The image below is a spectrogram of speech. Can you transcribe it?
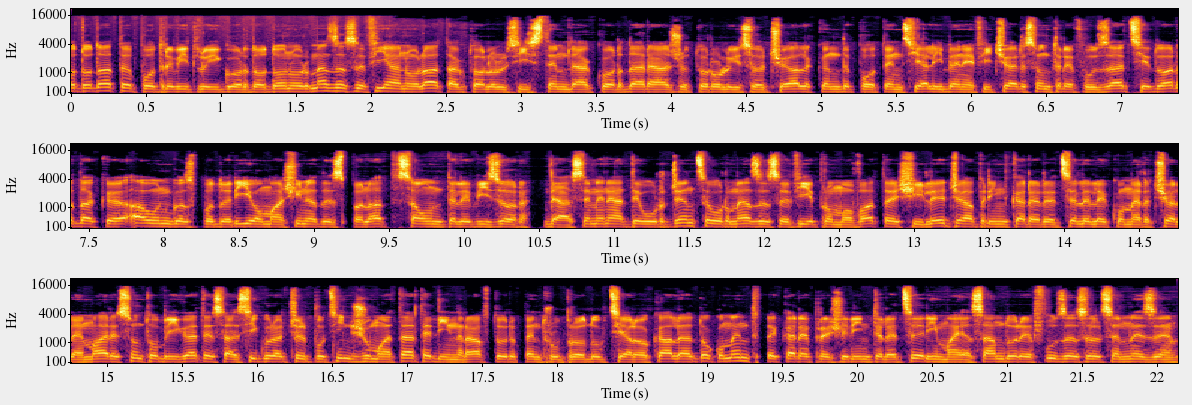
Totodată, potrivit lui Igor Dodon, urmează să fie anulat actualul sistem de acordare a ajutorului social când potențialii beneficiari sunt refuzați doar dacă au în gospodărie o mașină de spălat sau un televizor. De asemenea, de urgență urmează să fie promovată și legea prin care rețelele comerciale mari sunt obligate să asigură cel puțin jumătate din rafturi pentru producția locală, document pe care președintele țării, Maia Sandu, refuză să-l semneze.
